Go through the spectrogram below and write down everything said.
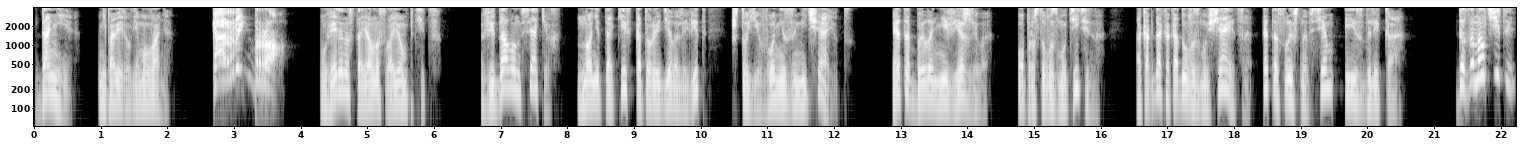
«Да не!» — не поверил ему Ваня. «Карык, бро!» Уверенно стоял на своем птиц. Видал он всяких, но не таких, которые делали вид, что его не замечают. Это было невежливо, попросту возмутительно. А когда какаду возмущается, это слышно всем и издалека. «Да замолчи ты!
